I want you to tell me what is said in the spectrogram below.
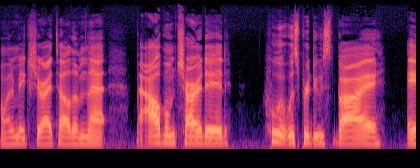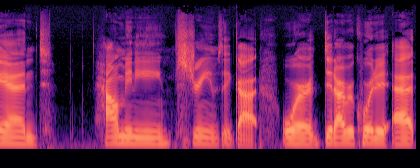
I want to make sure I tell them that my album charted, who it was produced by, and how many streams it got, or did I record it at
